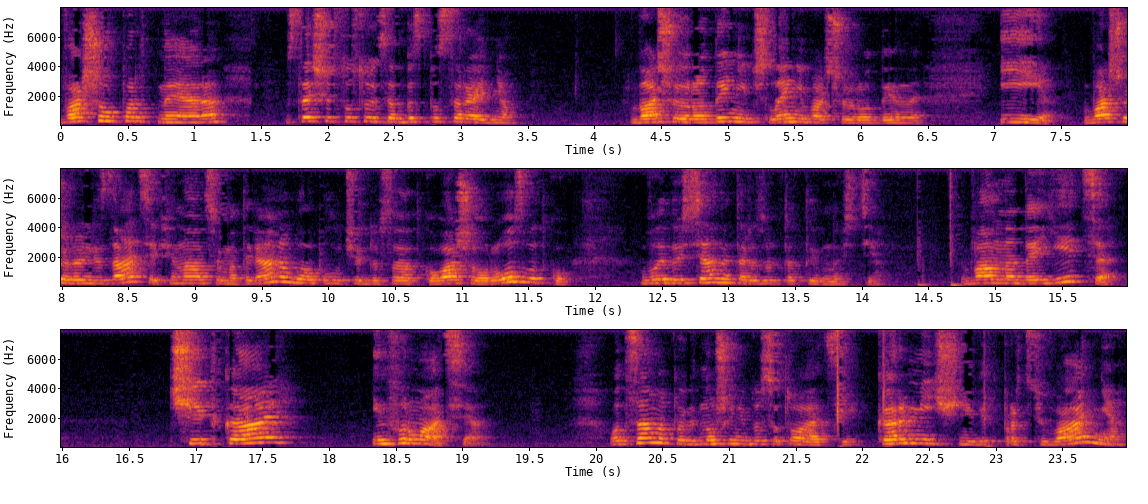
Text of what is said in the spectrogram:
вашого партнера, все, що стосується безпосередньо вашої родині, членів вашої родини. І вашої реалізації, фінансової, матеріального благополуччя, достатку, вашого розвитку, ви досягнете результативності. Вам надається чітка інформація. От саме по відношенню до ситуації. Кармічні відпрацювання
